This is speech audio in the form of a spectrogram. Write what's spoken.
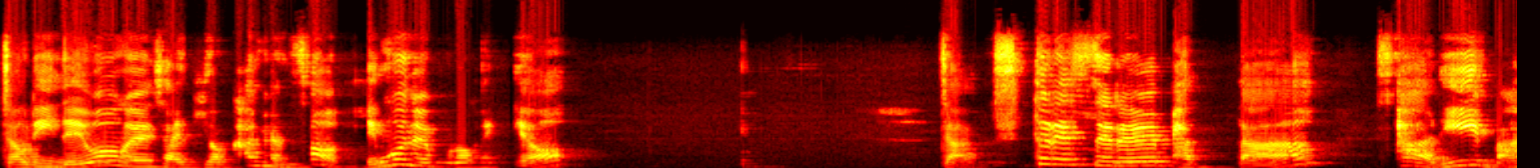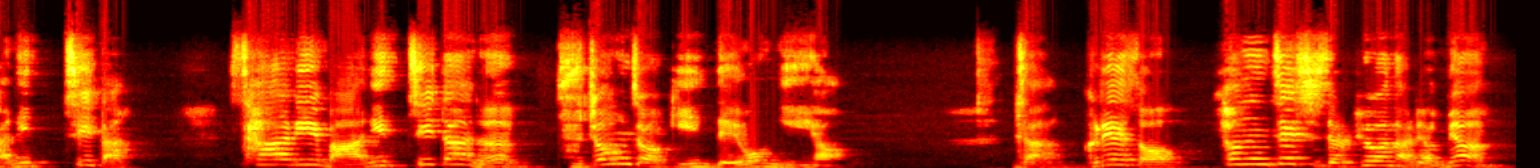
자, 우리 이 내용을 잘 기억하면서 예문을 보러 갈게요. 자, 스트레스를 받다, 살이 많이 찌다. 살이 많이 찌다는 부정적인 내용이에요. 자, 그래서 현재 시제를 표현하려면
